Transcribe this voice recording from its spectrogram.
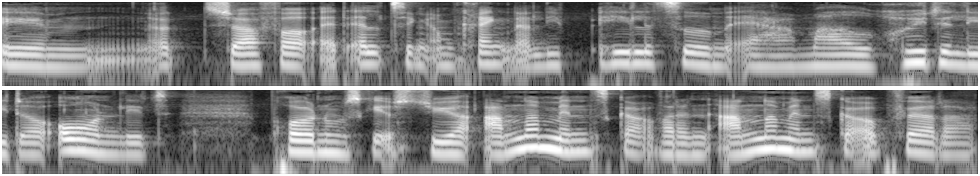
Øh, og sørge for, at alting omkring dig lige hele tiden er meget ryddeligt og ordentligt. Prøver du måske at styre andre mennesker, og hvordan andre mennesker opfører, dig,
